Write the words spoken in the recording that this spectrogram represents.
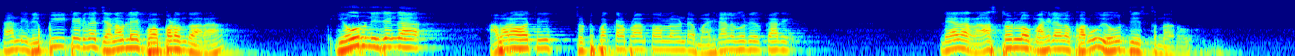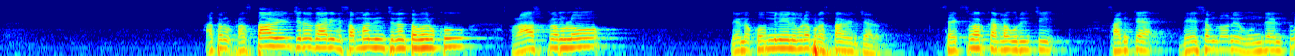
దాన్ని రిపీటెడ్గా జనంలోకి పంపడం ద్వారా ఎవరు నిజంగా అమరావతి చుట్టుపక్కల ప్రాంతాల్లో ఉండే మహిళల గురించి కానీ లేదా రాష్ట్రంలో మహిళల పరువు ఎవరు తీస్తున్నారు? అతను ప్రస్తావించిన దానికి సంబంధించినంత వరకు రాష్ట్రంలో నిన్న కొమ్మినేని కూడా ప్రస్తావించాడు. సెక్స్ వర్కర్ల గురించి సంఖ్య దేశంలోనే ఉందంటూ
